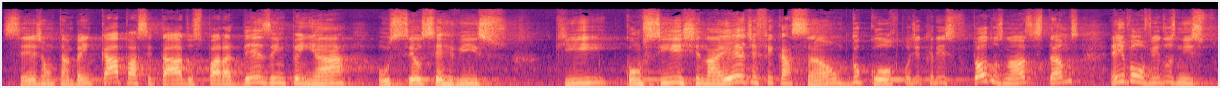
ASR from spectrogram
sejam também capacitados para desempenhar o seu serviço, que consiste na edificação do corpo de Cristo. Todos nós estamos envolvidos nisso.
